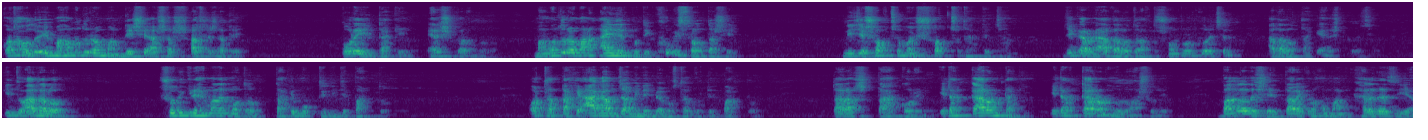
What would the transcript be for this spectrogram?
কথা হলো, এই মাহমুদুর রহমান দেশে আসার সাথে সাথে পরেই তাকে অ্যারেস্ট করা হলো। মাহমুদুর রহমান আইনের প্রতি খুবই শ্রদ্ধাশীল। নিজে সবসময় স্বচ্ছ থাকতে চান। যে কারণে আদালতে আত্মসমর্পণ করেছেন, আদালত তাকে অ্যারেস্ট করেছে। কিন্তু আদালত শফিক রেহমানের মতো তাকে মুক্তি দিতে পারত। অর্থাৎ তাকে আগাম জামিনের ব্যবস্থা করতে পারত। তারা তা করেন। এটার কারণটা কি? এটার কারণ হলো আসলে বাংলাদেশে তারেক রহমান, খালেদা জিয়া,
